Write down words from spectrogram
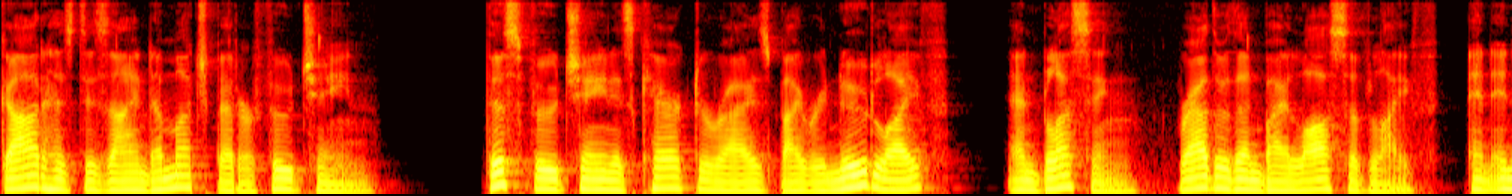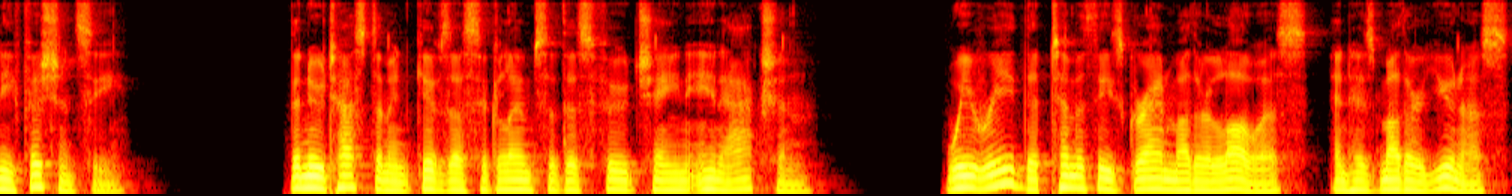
God has designed a much better food chain. This food chain is characterized by renewed life and blessing rather than by loss of life and inefficiency. The New Testament gives us a glimpse of this food chain in action. We read that Timothy's grandmother Lois and his mother Eunice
